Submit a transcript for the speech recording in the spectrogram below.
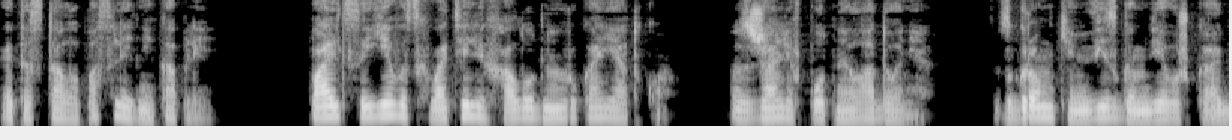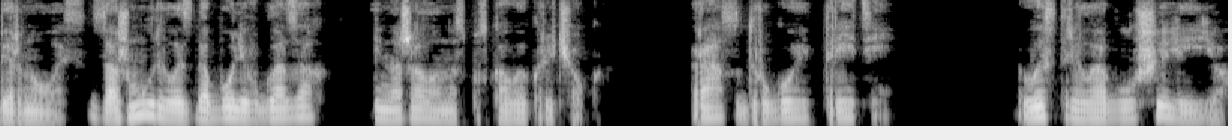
Это стало последней каплей. Пальцы Евы схватили холодную рукоятку, сжали в потной ладони. С громким визгом девушка обернулась, зажмурилась до боли в глазах и нажала на спусковой крючок. Раз, другой, третий. Выстрелы оглушили ее,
